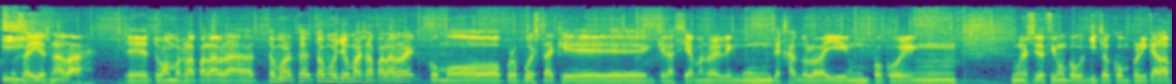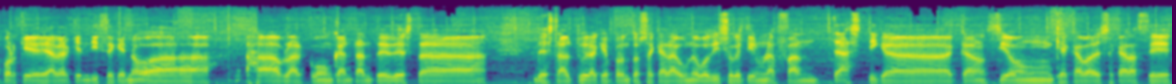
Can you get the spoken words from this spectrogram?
Y... Pues ahí es nada. Eh, tomamos la palabra, tomo, tomo, yo más la palabra como propuesta que, que le hacía Manuel, en un, dejándolo ahí un poco en una situación un poquito complicada porque a ver quién dice que no a, a hablar con un cantante de esta de esta altura que pronto sacará un nuevo disco que tiene una fantástica canción que acaba de sacar hace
